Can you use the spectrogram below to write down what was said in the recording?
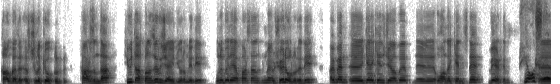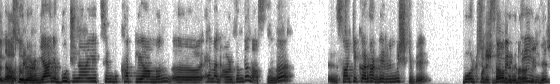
kavgadır, ırkçılık yoktur tarzında tweet atmanızı rica ediyorum dedi. Bunu böyle yaparsanız bilmem şöyle olur dedi. Tabii ben e, gereken cevabı e, o anda kendisine verdim. Yo, şunu Ee, da daha- soruyorum. Yani bu cinayetin, bu katliamın e, hemen ardından aslında e, sanki karar verilmiş gibi bu ırkçı bir saldırı değildir. verilmiş.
